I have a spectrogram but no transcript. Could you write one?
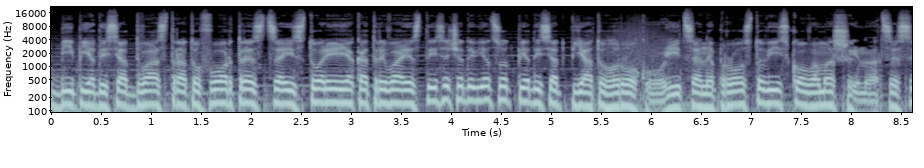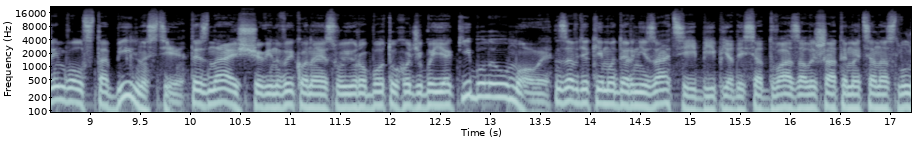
Бі-52 Stratofortress – це історія, яка триває з 1955 року, і це не просто військова машина, це символ стабільності. Ти знаєш, що він виконає свою роботу, хоч би які були умови. Завдяки модернізації Бі-52 залишатиметься на службі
